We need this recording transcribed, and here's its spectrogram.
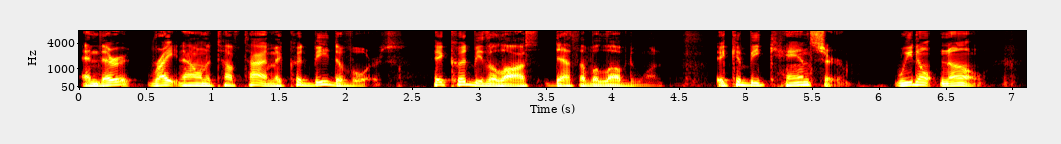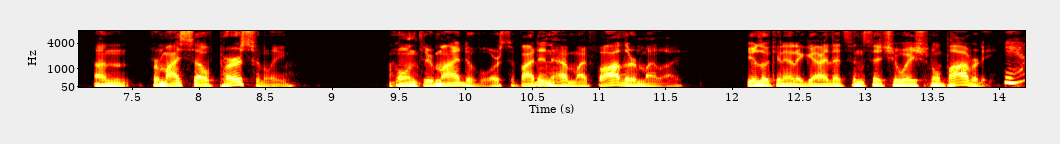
and they're right now in a tough time. It could be divorce. It could be the loss, death of a loved one. It could be cancer. We don't know. Um, for myself personally, going through my divorce, if I didn't have my father in my life, you're looking at a guy that's in situational poverty, Yeah.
